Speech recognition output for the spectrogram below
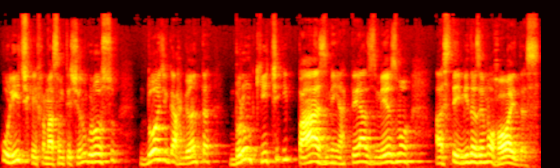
colite, que é inflamação do intestino grosso, dor de garganta, bronquite e, pasmem, até as mesmo as temidas hemorroidas.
